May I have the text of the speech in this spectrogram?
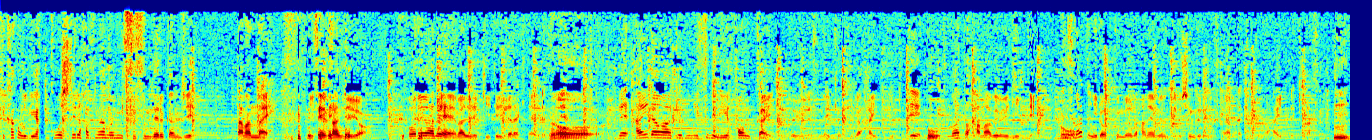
って過去に逆行してるはずなのに進んでる感じ。たまんない。2034。これはね、マジで聴いていただきたいですね。あで、間を空けずにすぐ日本海というですね、曲が入ってきて、その後浜辺にて、その後にロックンロールハネムーンというシングルに使われた曲が入ってきます。うん。うん。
